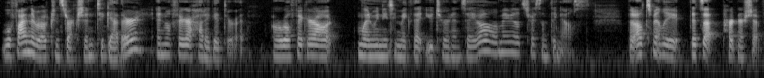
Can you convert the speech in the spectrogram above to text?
we'll find the road construction together, and we'll figure out how to get through it. Or we'll figure out when we need to make that U turn and say, oh, maybe let's try something else. But ultimately, it's that partnership.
